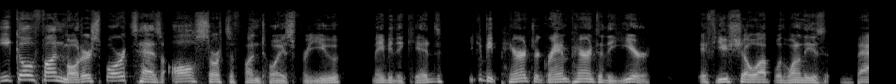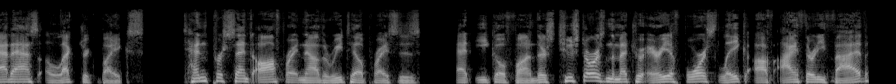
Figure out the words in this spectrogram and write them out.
EcoFun Motorsports has all sorts of fun toys for you. Maybe the kids. You could be parent or grandparent of the year if you show up with one of these badass electric bikes. Ten percent off right now. The retail prices at EcoFun. There's two stores in the metro area: Forest Lake off I-35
